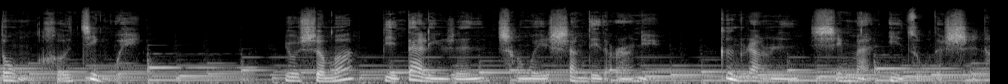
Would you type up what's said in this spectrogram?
动和敬畏。有什么比带领人成为上帝的儿女，更让人心满意足的事呢？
